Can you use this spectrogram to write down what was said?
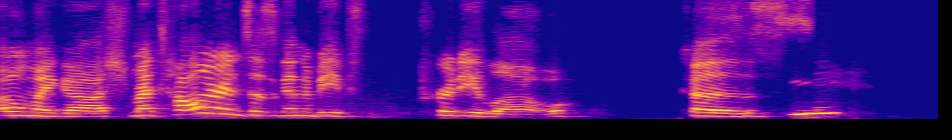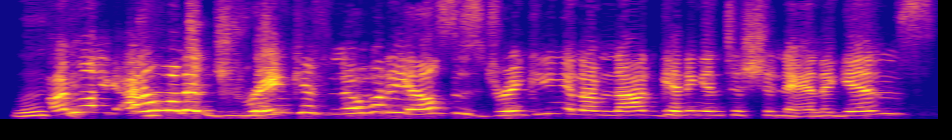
oh my gosh, my tolerance is going to be pretty low because I'm at- like, I don't want to drink if nobody else is drinking and I'm not getting into shenanigans.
